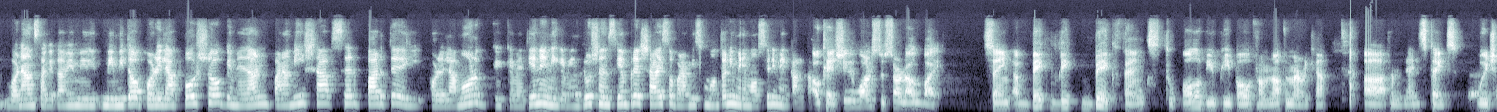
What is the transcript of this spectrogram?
Bonanza, que también me, me invitó, por el apoyo que me dan para mí ya ser parte y por el amor que, que me tienen y que me incluyen siempre, ya eso para mí es un montón y me emociona y me encanta. Okay, she wants to start out by saying a big, big, big thanks to all of you people from North America, uh, from the United States, which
